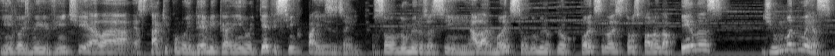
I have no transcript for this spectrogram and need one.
E em 2020 ela está aqui como endêmica em 85 países ainda. São números assim alarmantes, são números preocupantes e nós estamos falando apenas de uma doença,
